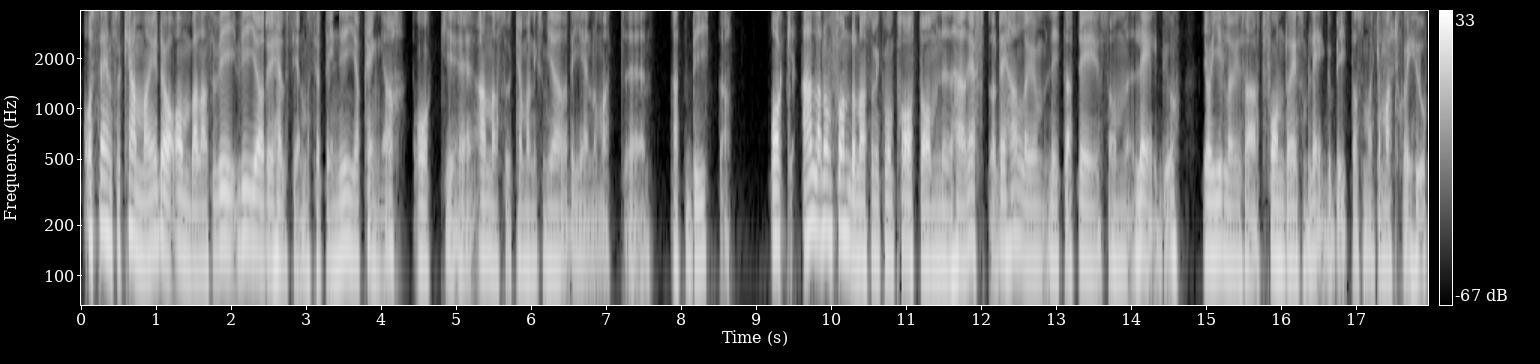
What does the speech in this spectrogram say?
Och sen så kan man ju då ombalansa, vi, vi gör det helst genom att sätta in nya pengar och eh, annars så kan man liksom göra det genom att, eh, att byta. Och alla de fonderna som vi kommer att prata om nu här efter, det handlar ju om lite att det är ju som lego. Jag gillar ju så att fonder är som legobitar som man kan matcha ihop.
